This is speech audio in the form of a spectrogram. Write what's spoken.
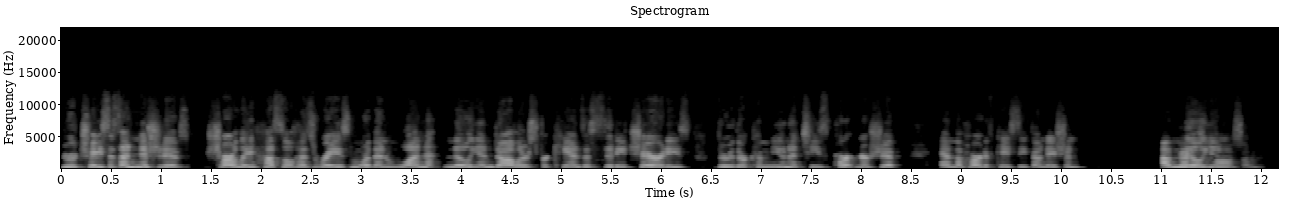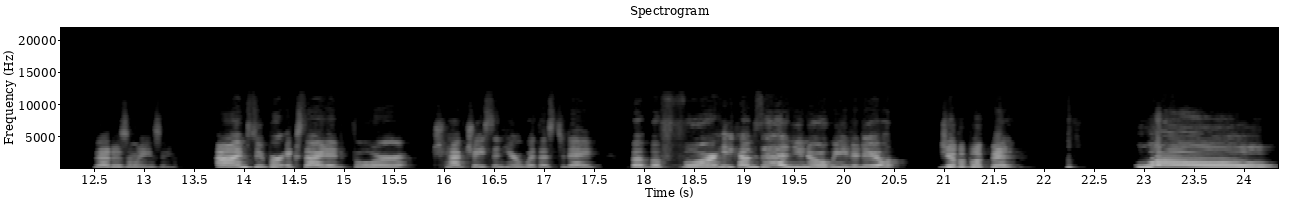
Through Chase's initiatives, Charlie Hustle has raised more than $1 million for Kansas City charities through their Communi-tees partnership and the Heart of KC Foundation. A That is million. awesome. That is amazing. I'm super excited for to have Chase in here with us today. But before he comes in, you know what we need to do? Do you have a book bit? Whoa!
